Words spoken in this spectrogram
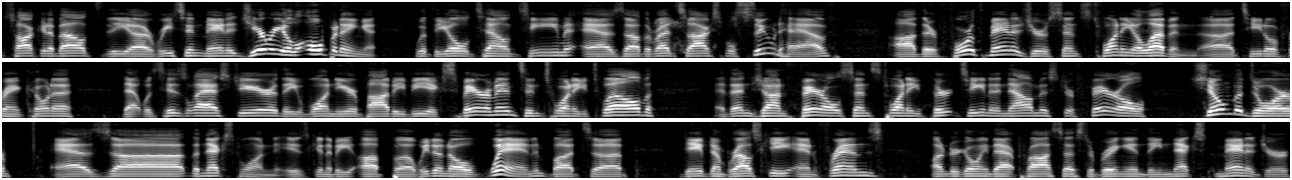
talking about the uh, recent managerial opening with the Old Town team, as uh, the Red Sox will soon have uh, their fourth manager since 2011. Uh, Tito Francona, that was his last year, the one year Bobby V experiment in 2012. And then John Farrell since 2013. And now Mr. Farrell shown the door as uh, the next one is going to be up. Uh, we don't know when, but uh, Dave Dombrowski and friends undergoing that process to bring in the next manager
